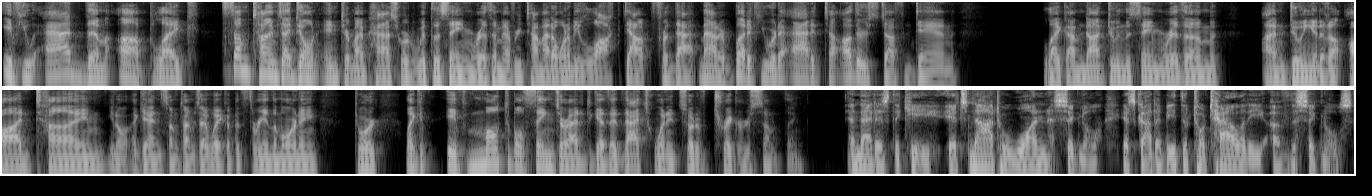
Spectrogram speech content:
if you add them up, like sometimes I don't enter my password with the same rhythm every time. I don't want to be locked out for that matter. But if you were to add it to other stuff, Dan, like I'm not doing the same rhythm, I'm doing it at an odd time. You know, again, sometimes I wake up at three in the morning to work. Like if, if multiple things are added together, that's when it sort of triggers something. And that is the key. It's not one signal. It's got to be the totality of the signals.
